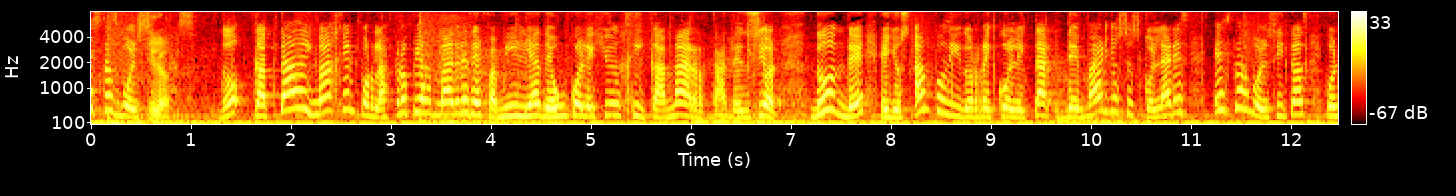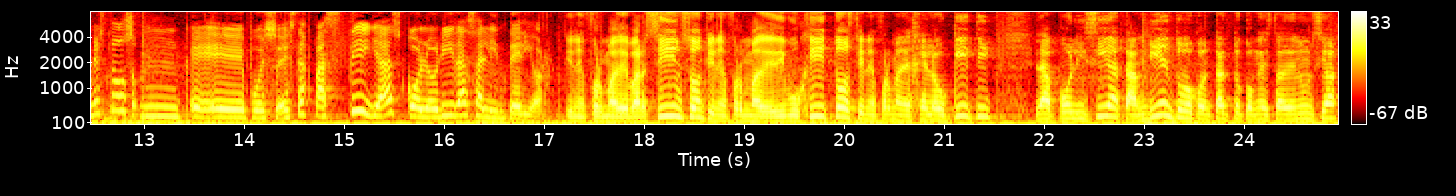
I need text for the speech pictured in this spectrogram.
estas bolsitas. ¿No? Captada imagen por las propias madres de familia de un colegio en Jicamarca, atención, donde ellos han podido recolectar de varios escolares estas bolsitas con estos, mm, eh, pues, estas pastillas coloridas al interior. Tienen forma de Bar Simpson, tienen forma de dibujitos, tienen forma de Hello Kitty. La policía también tuvo contacto con esta denuncia,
